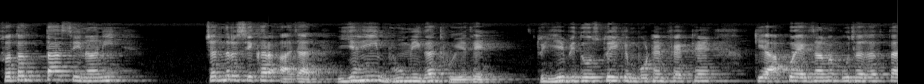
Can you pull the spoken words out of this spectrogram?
स्वतंत्रता सेनानी चंद्रशेखर आज़ाद यहीं भूमिगत हुए थे। तो ये भी दोस्तों एक इंपॉर्टेंट फैक्ट है कि आपको एग्ज़ाम में पूछा सकता,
